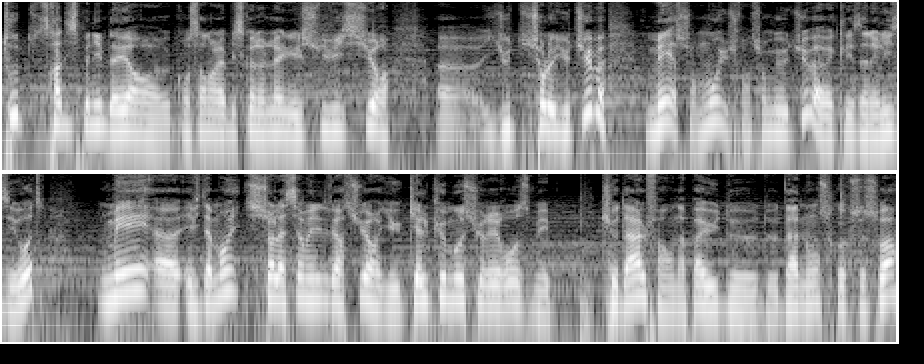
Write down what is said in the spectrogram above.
tout sera disponible d'ailleurs euh, concernant la BlizzCon Online et le suivi sur, euh, sur le YouTube, mais sur mon, enfin, sur mon YouTube avec les analyses et autres. Mais euh, évidemment, sur la cérémonie d'ouverture, il y a eu quelques mots sur Heroes, mais que dalle, enfin, on n'a pas eu d'annonce ou quoi que ce soit.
